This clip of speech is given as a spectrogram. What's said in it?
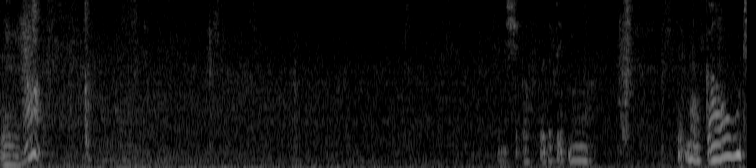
There we are. Finish it off with a bit more, bit more gold.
